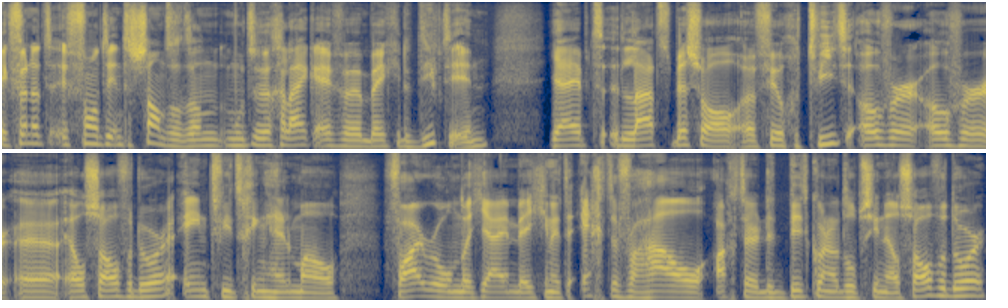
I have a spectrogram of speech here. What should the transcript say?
Ik, vind het, ik vond het interessant, want dan moeten we gelijk even een beetje de diepte in. Jij hebt laatst best wel veel getweet over, over uh, El Salvador. Eén tweet ging helemaal viral, omdat jij een beetje het echte verhaal achter de Bitcoin-adoptie in El Salvador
